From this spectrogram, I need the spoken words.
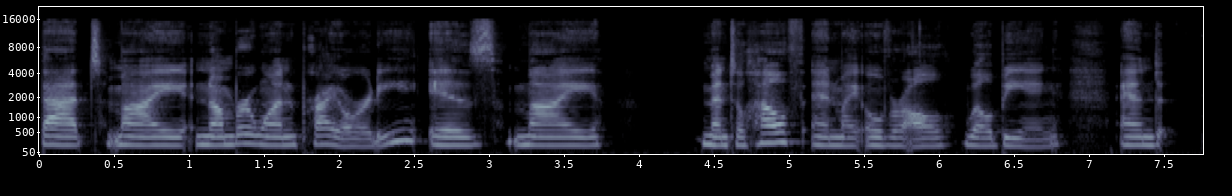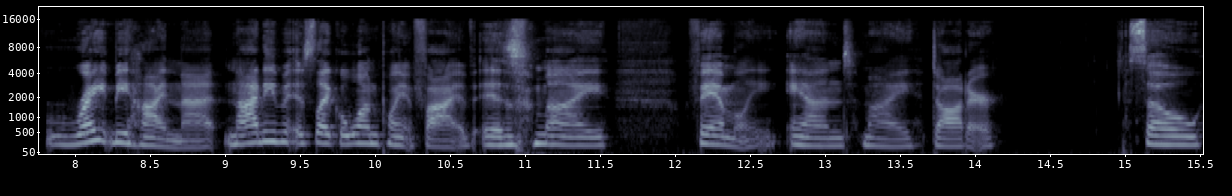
that my number one priority is my mental health and my overall well being. And right behind that, not even, it's like a 1.5, is my family and my daughter. So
